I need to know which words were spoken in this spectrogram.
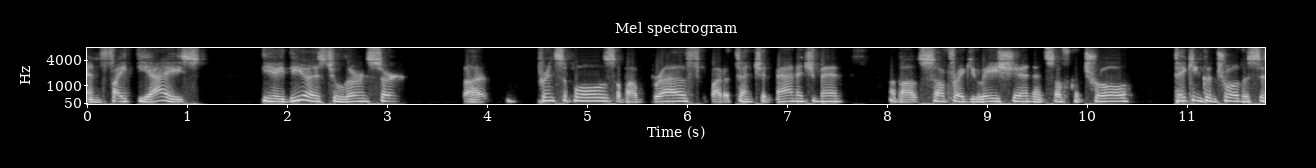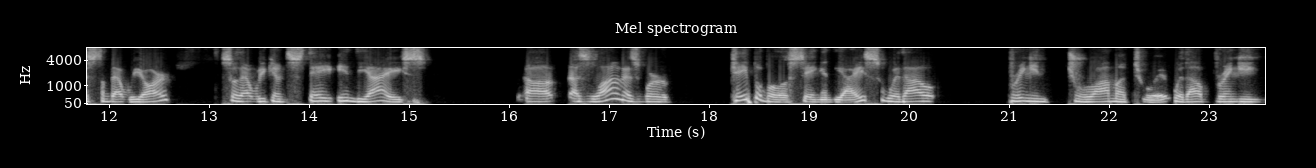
and fight the ice. The idea is to learn certain uh, principles about breath, about attention management, about self regulation and self control, taking control of the system that we are so that we can stay in the ice uh, as long as we're capable of staying in the ice without bringing drama to it, without bringing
